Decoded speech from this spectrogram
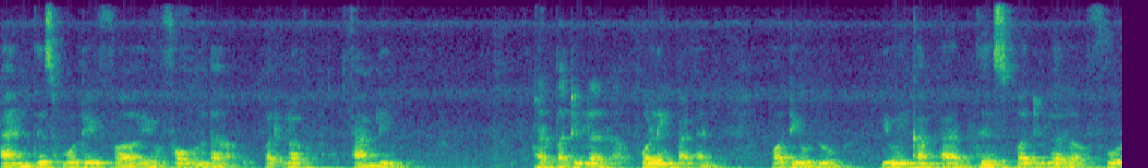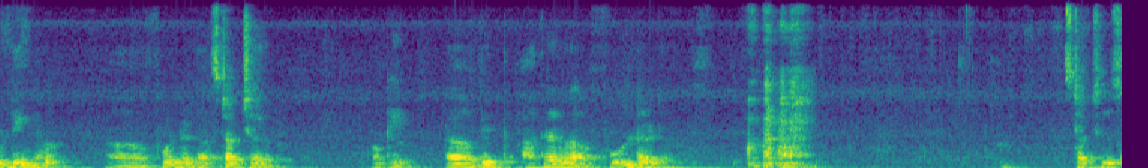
and this motif uh, you found a particular family or particular folding pattern. What you do, you will compare this particular folding uh, folded uh, structure, okay, uh, with other uh, folded structures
